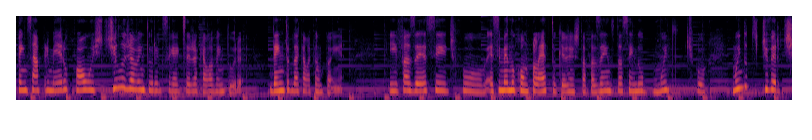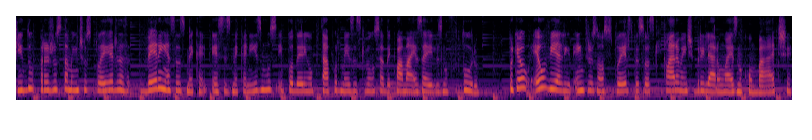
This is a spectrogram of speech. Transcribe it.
pensar primeiro qual o estilo de aventura que você quer que seja aquela aventura dentro daquela campanha. E fazer esse, tipo, esse menu completo que a gente está fazendo está sendo muito, tipo, muito divertido para justamente os players verem meca esses mecanismos e poderem optar por mesas que vão se adequar mais a eles no futuro. Porque eu, eu vi ali entre os nossos players pessoas que claramente brilharam mais no combate,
